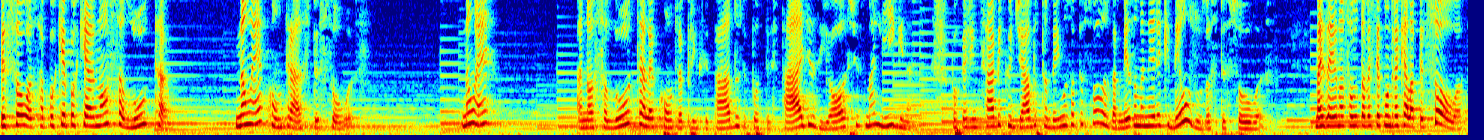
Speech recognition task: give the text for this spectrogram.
Pessoas, sabe por quê? Porque a nossa luta não é contra as pessoas. Não é. A nossa luta ela é contra principados e potestades e hostes malignas, porque a gente sabe que o diabo também usa pessoas da mesma maneira que Deus usa as pessoas. Mas aí a nossa luta vai ser contra aquela pessoa?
